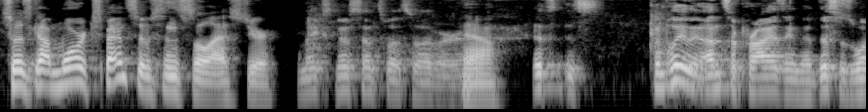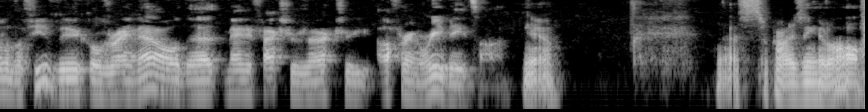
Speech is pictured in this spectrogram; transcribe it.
So it's got more expensive since the last year. It makes no sense whatsoever. Yeah. It's it's completely unsurprising that this is one of the few vehicles right now that manufacturers are actually offering rebates on. Yeah. That's surprising at all.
